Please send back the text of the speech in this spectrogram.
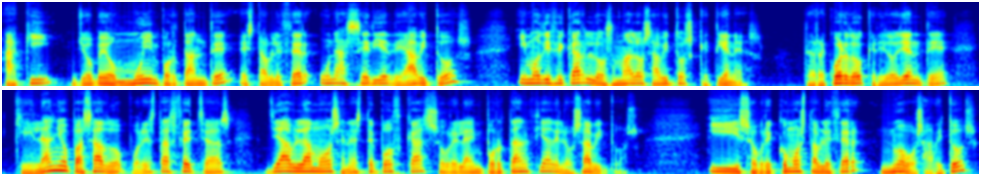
aquí yo veo muy importante establecer una serie de hábitos y modificar los malos hábitos que tienes. Te recuerdo, querido oyente, que el año pasado, por estas fechas, ya hablamos en este podcast sobre la importancia de los hábitos y sobre cómo establecer nuevos hábitos.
